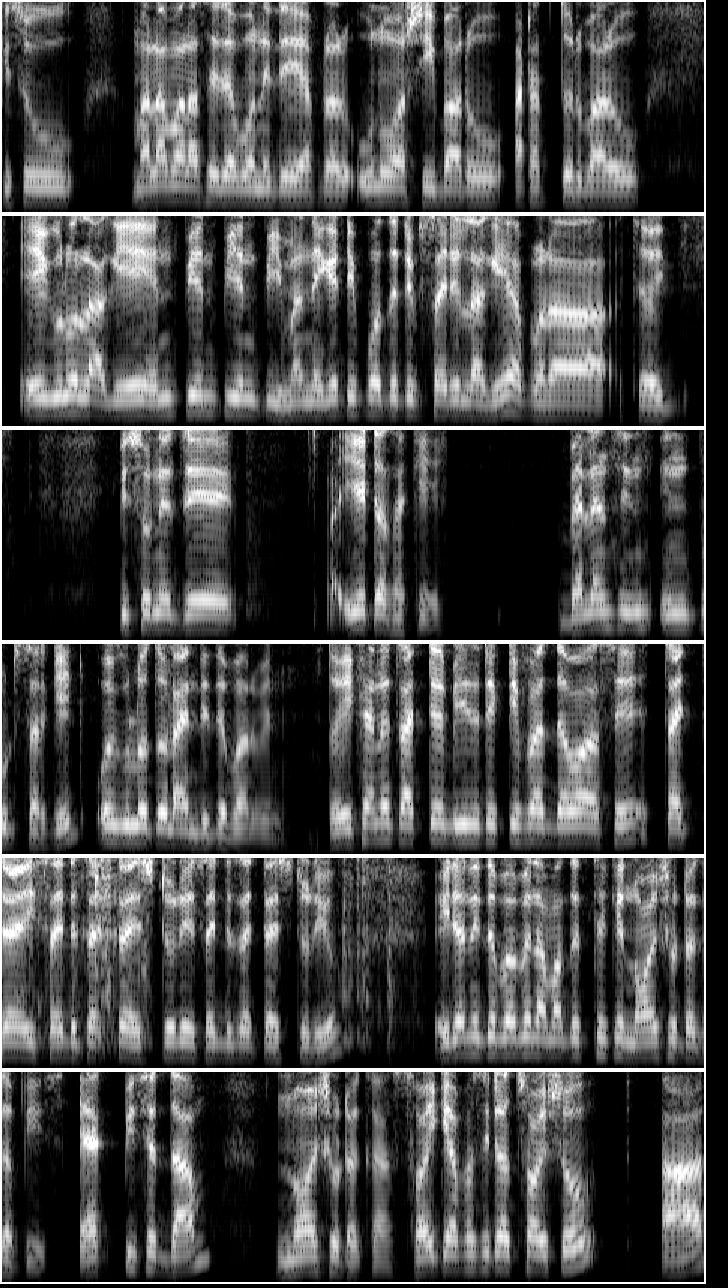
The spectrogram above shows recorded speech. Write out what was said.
কিছু মালামাল আছে, যেমন এতে আপনার উনআশি বারো, আটাত্তর বারো এইগুলো লাগিয়ে এনপিএন পিএনপি মানে নেগেটিভ পজিটিভ সাইডে লাগিয়ে আপনারা ওই পিছনে যে ইয়েটা থাকে ব্যালেন্স ইনপুট সার্কিট ওইগুলো তো লাইন দিতে পারবেন। তো এখানে চারটে ব্রিজ রেক্টিফায়ার দেওয়া আছে। চারটা এই সাইডে চারটা স্টোরি, এই সাইডে চারটা স্টোরিও। এটা নিতে পারবেন আমাদের থেকে নয়শো টাকা পিস এক পিসের দাম নয়শো টাকা। ছয় ক্যাপাসিটার ছয়শো আর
